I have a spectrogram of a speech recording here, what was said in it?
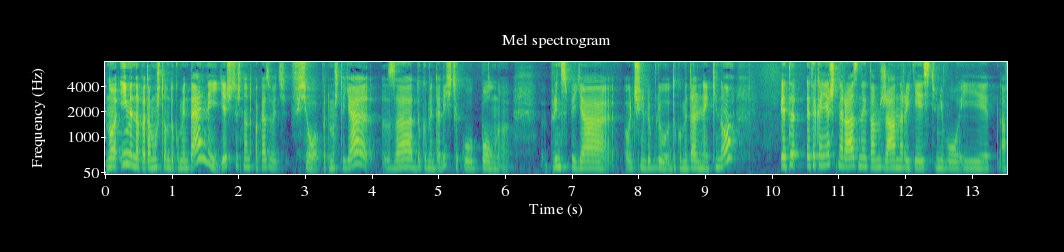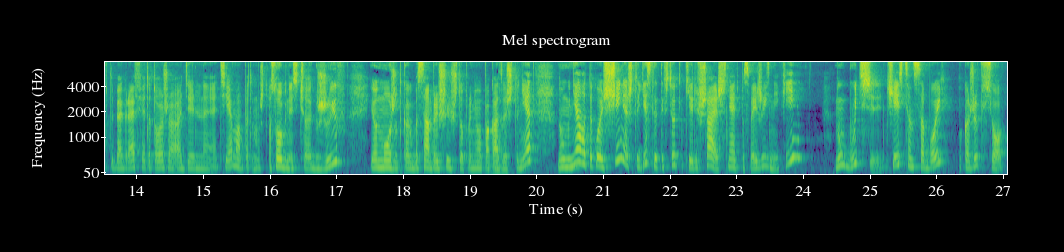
Но именно потому, что он документальный, я считаю, что надо показывать все, потому что я за документалистику полную. В принципе, я очень люблю документальное кино, это, это, конечно, разные там жанры есть у него, и автобиография — это тоже отдельная тема, потому что, особенно если человек жив, и он может как бы сам решить, что про него показывать, что нет, но у меня вот такое ощущение, что если ты все таки решаешь снять по своей жизни фильм, ну, будь честен с собой, покажи все.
